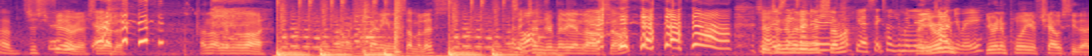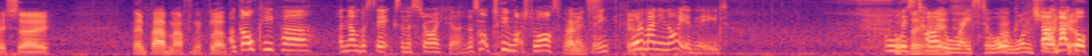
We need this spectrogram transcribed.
I'm just furious already. I'm not going to lie. How much spending in the summer lifts? 600 million last summer. No, 600 million this summer? Yeah, 600 million No, in an, January. you're an employee of Chelsea though, so no bad mouth in the club. a goalkeeper, a number six, and a striker. That's not too much to ask for, I don't think. yeah. What do Man United need? All What this title race talk. worry, one that, that got,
